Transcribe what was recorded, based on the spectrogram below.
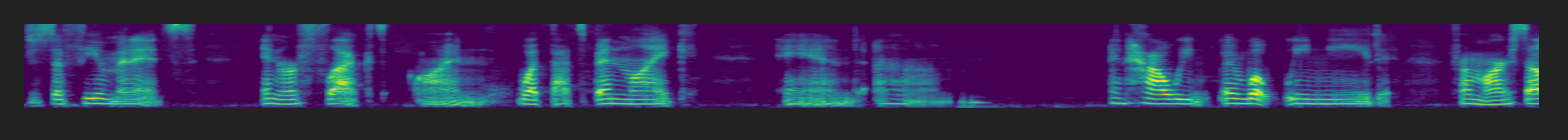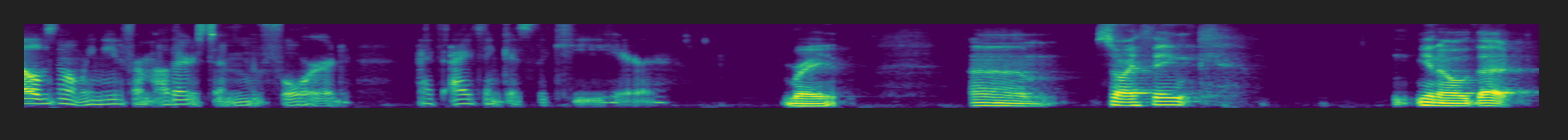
just a few minutes and reflect on what that's been like and um, and how we and what we need from ourselves and what we need from others to move forward i, th- I think is the key here. Right. Um, so i think you know that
